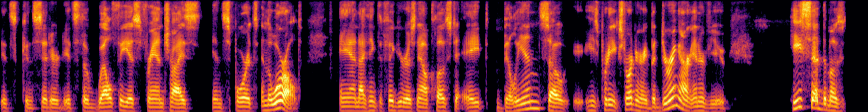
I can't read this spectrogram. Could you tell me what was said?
it's considered it's the wealthiest franchise in sports in the world and I think the figure is now close to 8 billion. So he's pretty extraordinary. But during our interview, he said the most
